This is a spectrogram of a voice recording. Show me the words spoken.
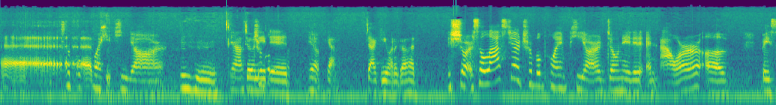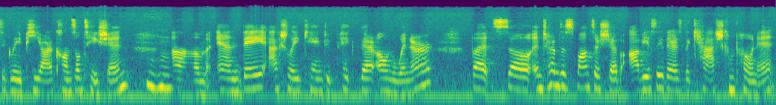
uh, Triple Point P- PR. Mm-hmm. Yeah, so donated. Triple, yep. Yeah, Jackie, you want to go ahead? Sure. So last year, Triple Point PR donated an hour of basically PR consultation, mm-hmm. um, and they actually came to pick their own winner. But so in terms of sponsorship, obviously there's the cash component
